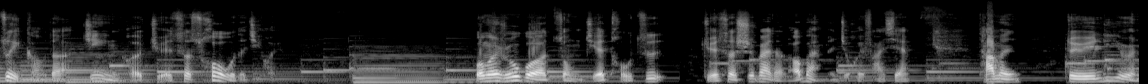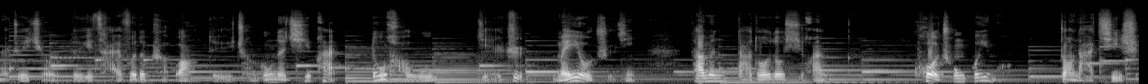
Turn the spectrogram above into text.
最高的经营和决策错误的机会。我们如果总结投资决策失败的老板们，就会发现，他们对于利润的追求、对于财富的渴望、对于成功的期盼，都毫无节制，没有止境。他们大多都喜欢扩充规模、壮大气势，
